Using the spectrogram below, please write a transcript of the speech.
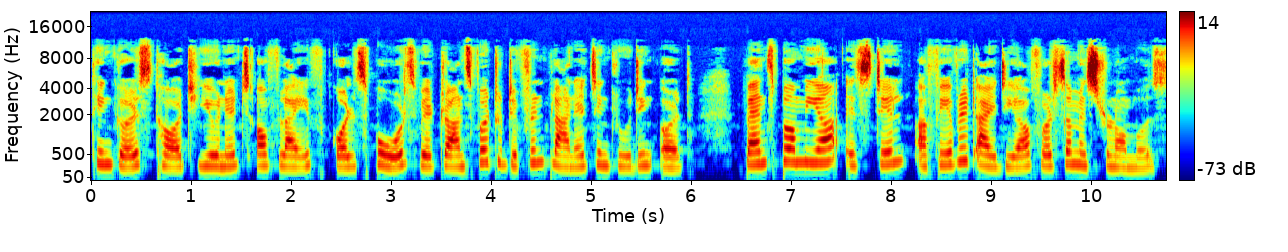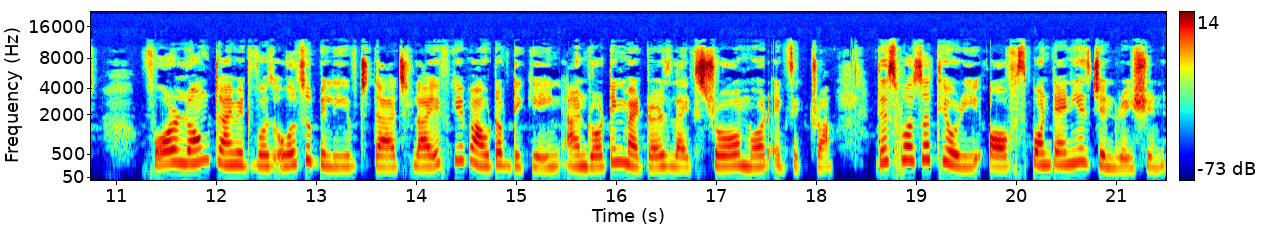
thinkers thought units of life called spores were transferred to different planets, including Earth. Panspermia is still a favorite idea for some astronomers. For a long time, it was also believed that life came out of decaying and rotting matters like straw, mud, etc. This was the theory of spontaneous generation.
